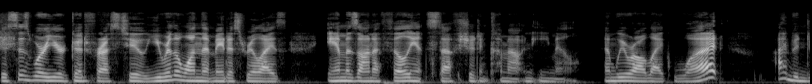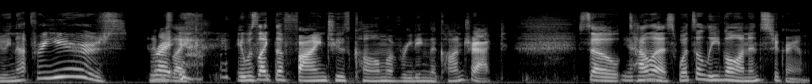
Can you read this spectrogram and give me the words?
This is where you're good for us too. You were the one that made us realize Amazon affiliate stuff shouldn't come out in email. And we were all like, "What? I've been doing that for years." And right. It was like it was like the fine tooth comb of reading the contract. So Yeah. tell us what's illegal on Instagram.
